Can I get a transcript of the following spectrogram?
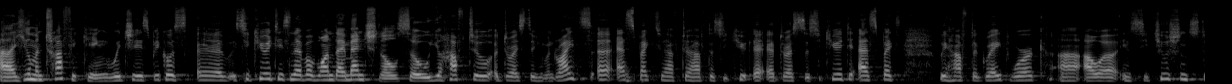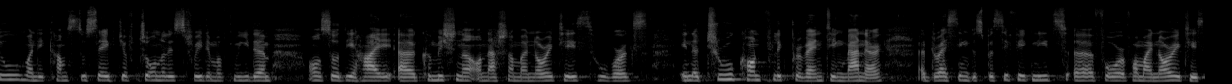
uh, human trafficking, which is because uh, security is never one-dimensional. So you have to address the human rights uh, aspects. You have to have to uh, address the security aspects. We have the great work uh, our institutions do when it comes to safety of journalists, freedom of media. Also, the High uh, Commissioner on National Minorities, who works in a true conflict preventing manner, addressing the specific needs uh, for, for minorities.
